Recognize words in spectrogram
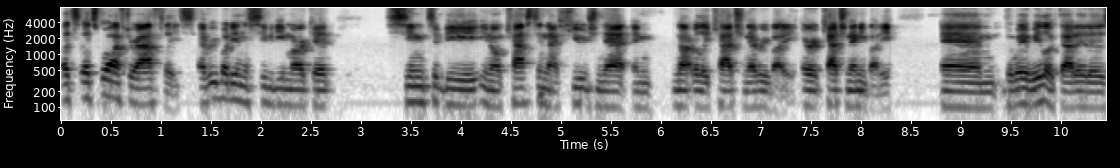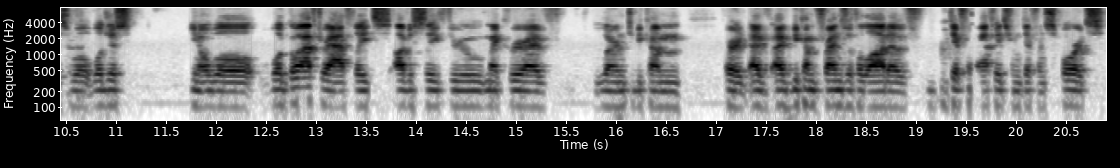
let's let's go after athletes everybody in the cbd market seemed to be you know casting that huge net and not really catching everybody or catching anybody and the way we looked at it is we'll we'll just you know we'll we'll go after athletes obviously through my career i've learned to become or I've, I've become friends with a lot of different athletes from different sports.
